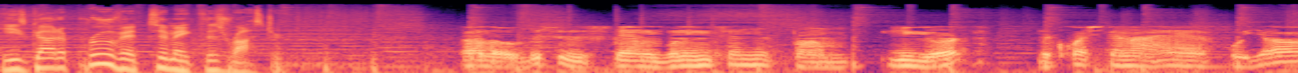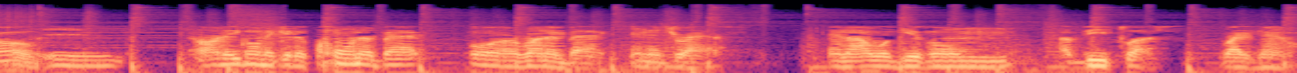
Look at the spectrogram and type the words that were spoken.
He's got to prove it to make this roster. Hello, this is Stanley Winnington from New York. The question I have for y'all is are they going to get a cornerback or a running back in the draft? And I will give them a B plus right now.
